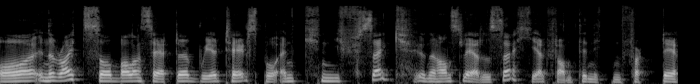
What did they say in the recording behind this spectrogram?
Og under Wright så balanserte Weird Tales på en knifsegg under hans ledelse helt fram til 1940.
